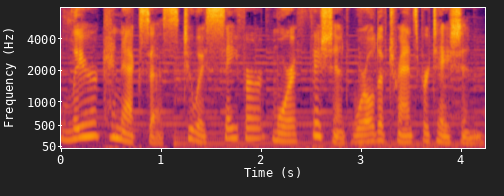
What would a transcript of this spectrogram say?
Lear connects us to a safer, more efficient world of transportation.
